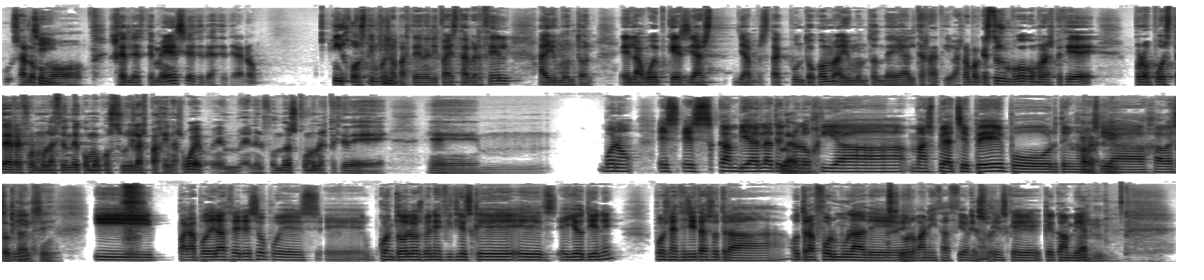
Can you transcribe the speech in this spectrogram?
usarlo como headless CMS, etcétera, etcétera, ¿no? Y hosting, pues hmm. aparte de Netlify está Bercel, hay un montón. En la web que es jamstack.com hay un montón de alternativas, ¿no? Porque esto es un poco como una especie de propuesta de reformulación de cómo construir las páginas web. En, el fondo es como una especie de... Em, bueno, es, cambiar la tecnología más PHP por tecnología JavaScript. Y para poder hacer eso, pues eh, con todos los beneficios que ello tiene, pues necesitas otra, otra fórmula de organización. Tienes que, cambiar.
